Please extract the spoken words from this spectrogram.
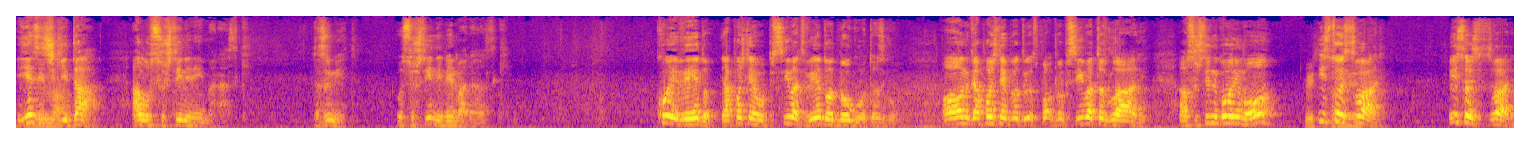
Jezički da, ali u suštini nema razlike. Razumijete? U suštini nema razlike. Ko je vedo? Ja počnem opisivati vedo od nogu od ozgo. A on ga počne opisivati od glavi. A u suštini govorimo o istoj stvari. Istoj stvari.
